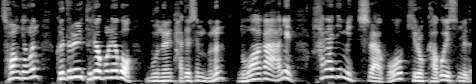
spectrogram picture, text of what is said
성경은 그들을 들여보내고 문을 닫으신 분은 노아가 아닌 하나님이시라고 기록하고 있습니다.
